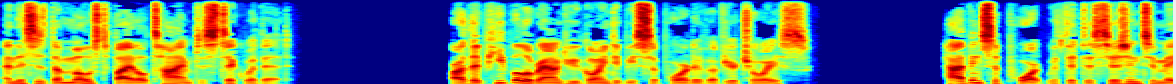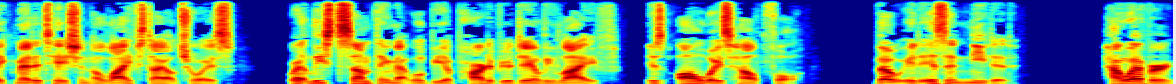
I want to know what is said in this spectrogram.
and this is the most vital time to stick with it. Are the people around you going to be supportive of your choice? Having support with the decision to make meditation a lifestyle choice, or at least something that will be a part of your daily life, is always helpful, though it isn't needed. However,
